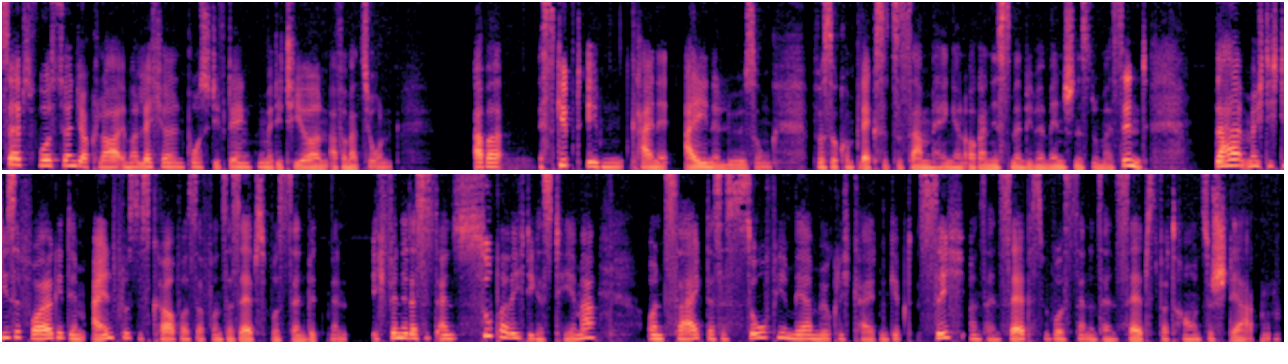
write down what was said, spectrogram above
Selbstbewusstsein, ja klar, immer lächeln, positiv denken, meditieren, Affirmationen. Aber es gibt eben keine eine Lösung für so komplexe Zusammenhänge und Organismen, wie wir Menschen es nun mal sind. Daher möchte ich diese Folge dem Einfluss des Körpers auf unser Selbstbewusstsein widmen. Ich finde, das ist ein super wichtiges Thema und zeigt, dass es so viel mehr Möglichkeiten gibt, sich und sein Selbstbewusstsein und sein Selbstvertrauen zu stärken.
